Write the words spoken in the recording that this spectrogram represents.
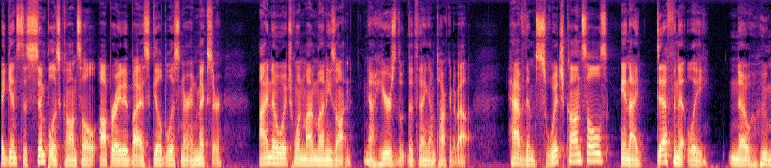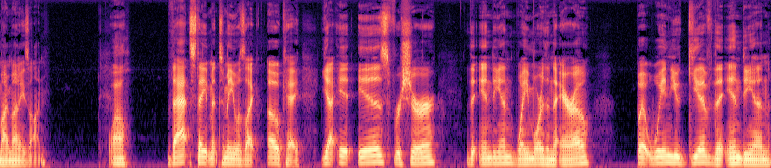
against the simplest console operated by a skilled listener and mixer. I know which one my money's on. Now, here's the, the thing I'm talking about have them switch consoles, and I definitely know who my money's on. Wow. That statement to me was like, okay, yeah, it is for sure the Indian way more than the Arrow. But when you give the Indian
